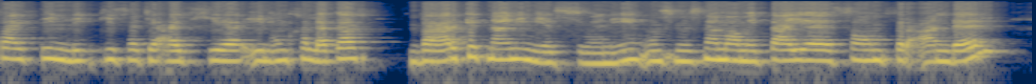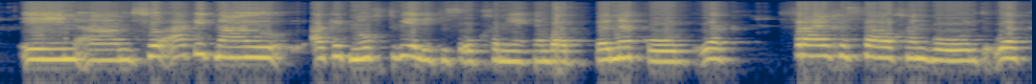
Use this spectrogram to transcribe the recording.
15 liedjes wat jy uitgee en ongelukkig werk het nou nie meer so nie. Ons moes nou maar met tye saam verander. En um, so ek het nou, ek het nog twee liedjes opgeneem wat binnenkort ook vrygestel gaan word, ook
